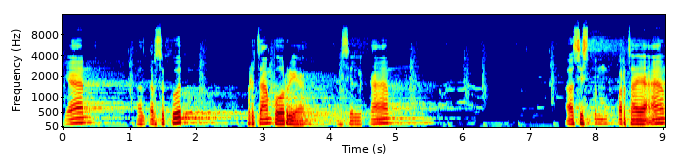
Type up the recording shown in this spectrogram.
Dan hal tersebut bercampur ya, menghasilkan uh, sistem kepercayaan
